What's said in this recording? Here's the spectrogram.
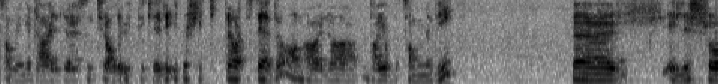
samlinger der sentrale utviklere i prosjektet var til stede, og han har da, da jobbet sammen med de. Eh, ellers så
